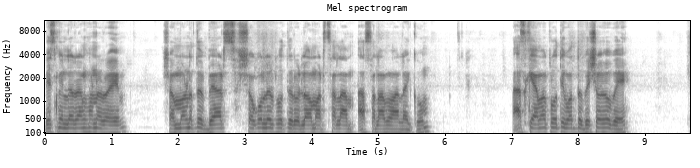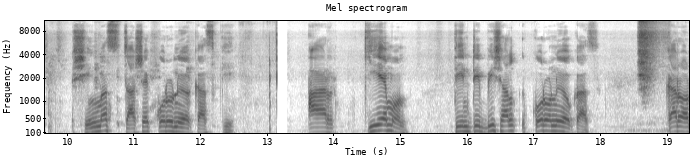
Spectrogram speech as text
বিসমিল্লা রহমান রহিম। সম্মানিত ব্যাটস সকলের প্রতি রইল আমার সালাম। আসসালামু আলাইকুম। আজকে আমার প্রতিবদ্ধ বিষয় হবে, শিং মাছ চাষে করণীয় কাজ কি? আর কি এমন? তিনটি বিশাল করণীয় কাজ। কারণ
